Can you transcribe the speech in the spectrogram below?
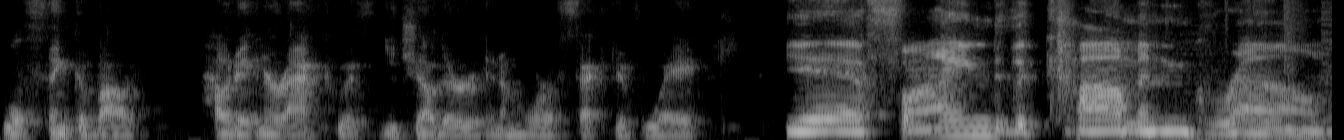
will think about how to interact with each other in a more effective way. Yeah, find the common ground.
